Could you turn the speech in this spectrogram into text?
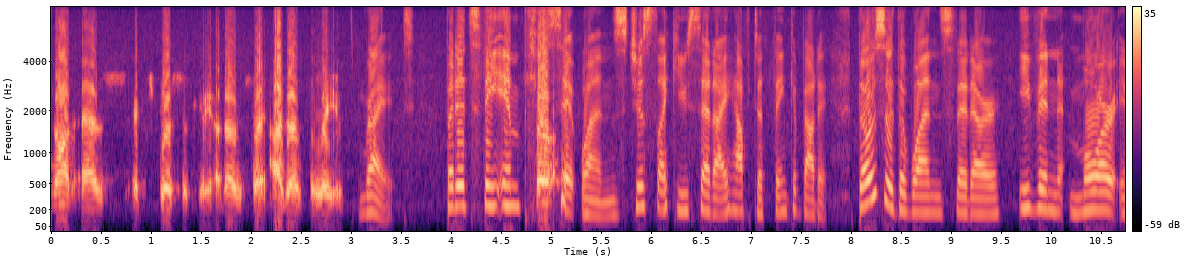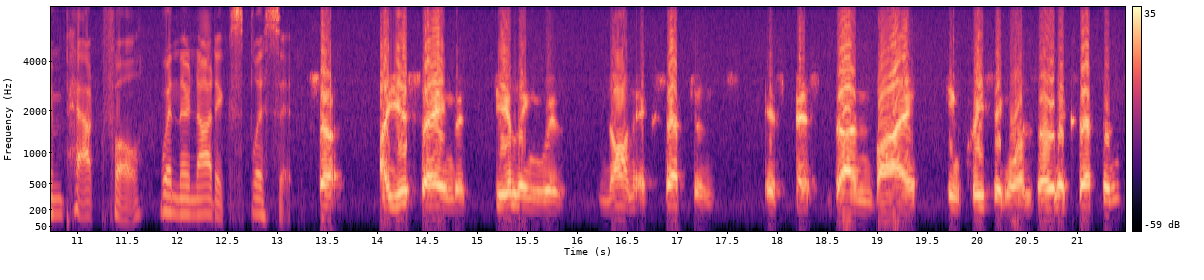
Not as explicitly, I don't say, I don't believe. Right. But it's the implicit ones, just like you said, I have to think about it. Those are the ones that are even more impactful when they're not explicit. So, are you saying that dealing with non-acceptance is best done by increasing one's own acceptance?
